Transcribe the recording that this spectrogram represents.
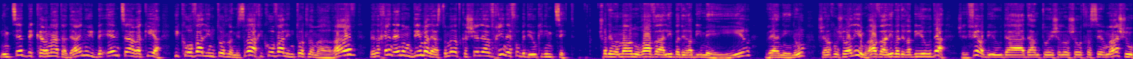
נמצאת בקרנטה, דהיינו היא באמצע הרקיע. היא קרובה לנטות למזרח, היא קרובה לנטות למערב, ולכן אין עומדים עליה, זאת אומרת קשה להבחין איפה בדיוק היא נמצאת. קודם אמרנו רבא אליבא דרבי מאיר, וענינו, עכשיו אנחנו שואלים, רבא אליבא דרבי יהודה, שלפי רבי יהודה אדם טועה שלוש שעות חסר משהו,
